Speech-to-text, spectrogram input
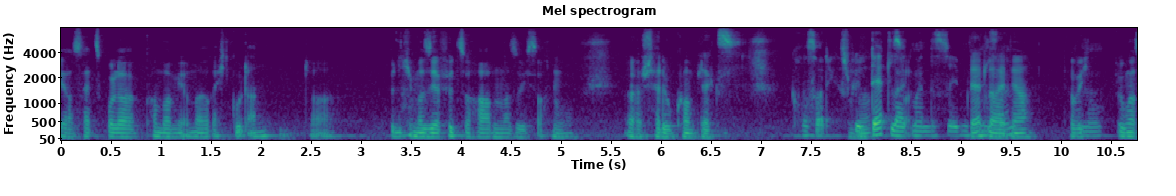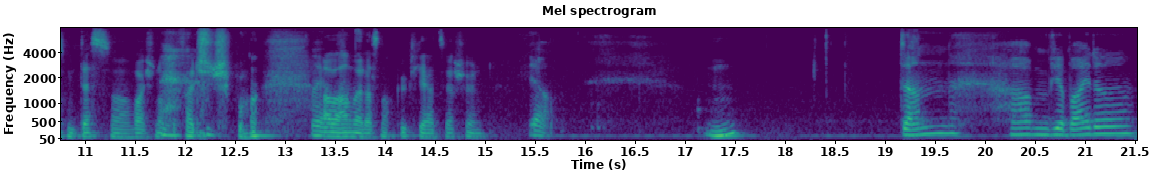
ja, Sidescroller kommen bei mir immer recht gut an. Da bin ich immer sehr für zu haben. Also ich sag nur äh, Shadow Complex. Großartiges Spiel. Ja, Deadlight meintest du eben. Deadlight, ja. Da habe ich genau. irgendwas mit Death, war ich schon auf der falschen Spur. naja, Aber haben wir das noch geklärt, sehr schön. Ja. Mhm. Dann haben wir beide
